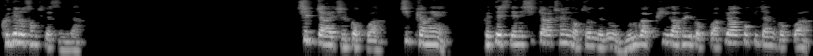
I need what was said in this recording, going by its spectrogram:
그대로 성취됐습니다. 십자가를 질 것과 시편에 그때 시대는 십자가 처형이 없었는데도 물과 피가 흘릴 것과 뼈가 꺾이지 않을 것과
